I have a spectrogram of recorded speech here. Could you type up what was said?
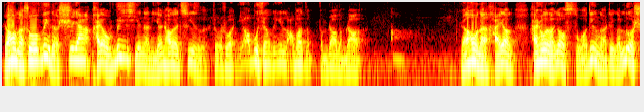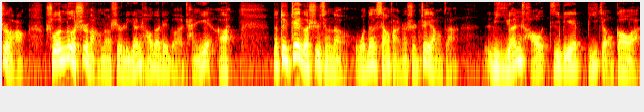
然后呢，说为了施压，还要威胁呢李元朝的妻子，就是说你要不行，给你老婆怎么怎么着怎么着了。然后呢，还要还说呢要锁定呢这个乐视网，说乐视网呢是李元朝的这个产业啊。那对这个事情呢，我的想法呢是这样子啊，李元朝级别比较高啊。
